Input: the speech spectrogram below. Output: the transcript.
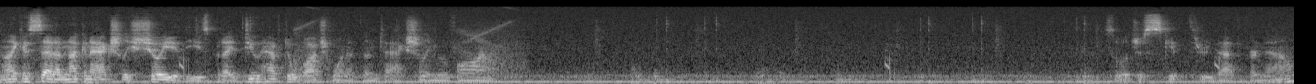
And like I said, I'm not going to actually show you these, but I do have to watch one of them to actually move on. So we'll just skip through that for now,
